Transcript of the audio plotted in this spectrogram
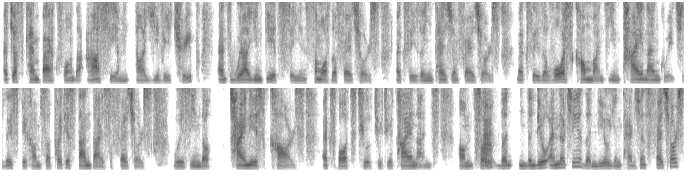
I just came back from the ASEAN uh, EV trip, and we are indeed seeing some of the features, like say the intelligent features, like say the voice command in Thai language. This becomes a pretty standardized features within the Chinese cars export to, to, to Thailand. Um, so mm. the, the new energy, the new intelligence features,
